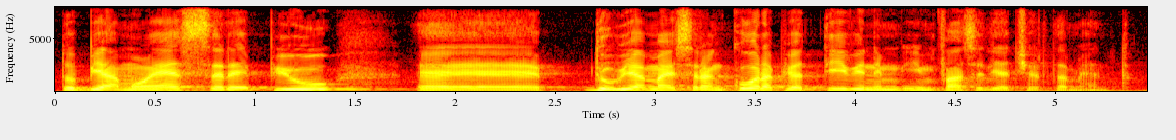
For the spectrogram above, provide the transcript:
Dobbiamo essere, più, eh, dobbiamo essere ancora più attivi in, in fase di accertamento.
